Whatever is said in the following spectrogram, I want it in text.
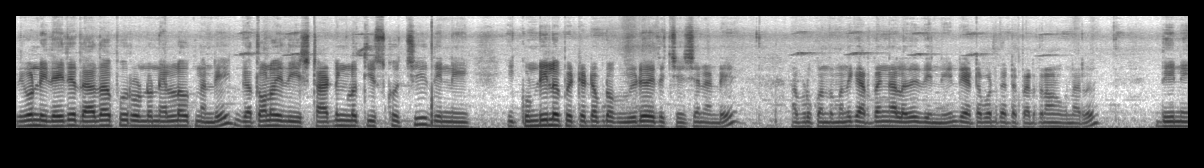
ఇదిగోండి ఇదైతే దాదాపు రెండు నెలలు అవుతుందండి. గతంలో ఇది స్టార్టింగ్లో తీసుకొచ్చి దీన్ని ఈ కుండీలో పెట్టేటప్పుడు ఒక వీడియో అయితే చేశానండి. అప్పుడు కొంతమందికి అర్థం కాలేదు దీన్ని డేటా ఎట్ట పడితే అట్ట పెడతాం అనుకున్నారు. దీని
